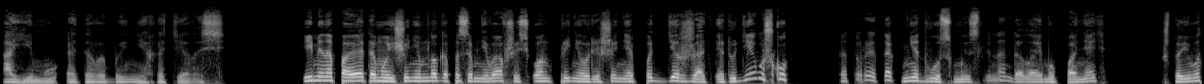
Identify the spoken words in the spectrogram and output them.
а ему этого бы не хотелось. Именно поэтому, еще немного посомневавшись, он принял решение поддержать эту девушку, которая так недвусмысленно дала ему понять, что его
